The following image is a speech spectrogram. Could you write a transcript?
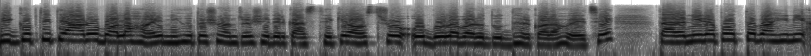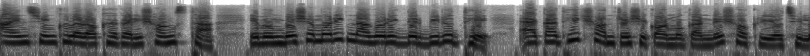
বিজ্ঞপ্তিতে আরও বলা হয়, নিহত সন্ত্রাসীদের কাছ থেকে অস্ত্র ও গোলাবারুদ উদ্ধার করা হয়েছে। তারা নিরাপত্তা বাহিনী, আইন শৃঙ্খলা রক্ষাকারী সংস্থা এবং বেসামরিক নাগরিকদের বিরুদ্ধে একাধিক সন্ত্রাসী কর্মকাণ্ডে সক্রিয় ছিল।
